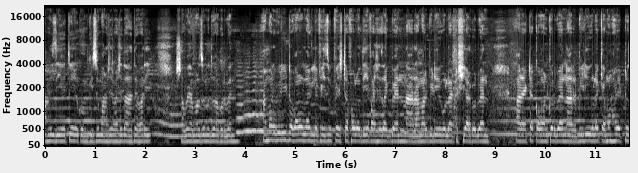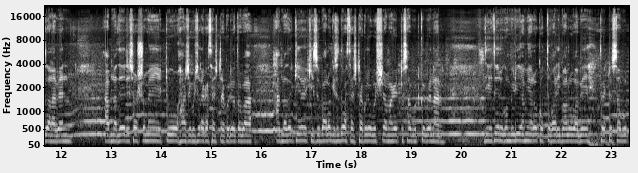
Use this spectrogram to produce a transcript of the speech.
আমি যেহেতু এরকম কিছু মানুষের পাশে দাঁড়াতে পারি, সবাই আমার জন্য দোয়া করবেন। আমার ভিডিওটা ভালো লাগলে ফেসবুক পেজটা ফলো দিয়ে পাশে থাকবেন, আর আমার ভিডিওগুলো একটু শেয়ার করবেন, আর একটা কমেন্ট করবেন, আর ভিডিওগুলো কেমন হয় একটু জানাবেন। আপনাদের সবসময় একটু হাসি খুশি রাখার চেষ্টা করি, অথবা আপনাদেরকে কিছু ভালো কিছু দেওয়ার চেষ্টা করি, অবশ্যই আমাকে একটু সাপোর্ট করবেন। আর যেহেতু এরকম ভিডিও আমি আরও করতে পারি ভালোভাবে, তো একটু সাপোর্ট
